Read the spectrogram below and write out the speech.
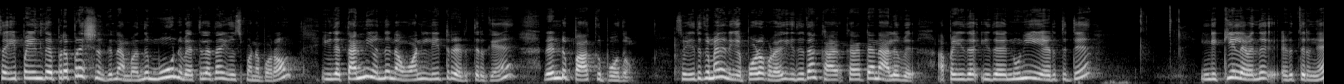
ஸோ இப்போ இந்த ப்ரிப்பரேஷனுக்கு நம்ம வந்து மூணு வெத்தலை தான் யூஸ் பண்ண போகிறோம் இங்கே தண்ணி வந்து நான் ஒன் லிட்டர் எடுத்திருக்கேன். ரெண்டு பாக்கு போதும். ஸோ இதுக்கு மேலே நீங்கள் போடக்கூடாது. இதுதான் க கரெக்டான அளவு. அப்போ இதை இதை நுனியை எடுத்துகிட்டு இங்கே கீழே வந்து எடுத்துருங்க.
